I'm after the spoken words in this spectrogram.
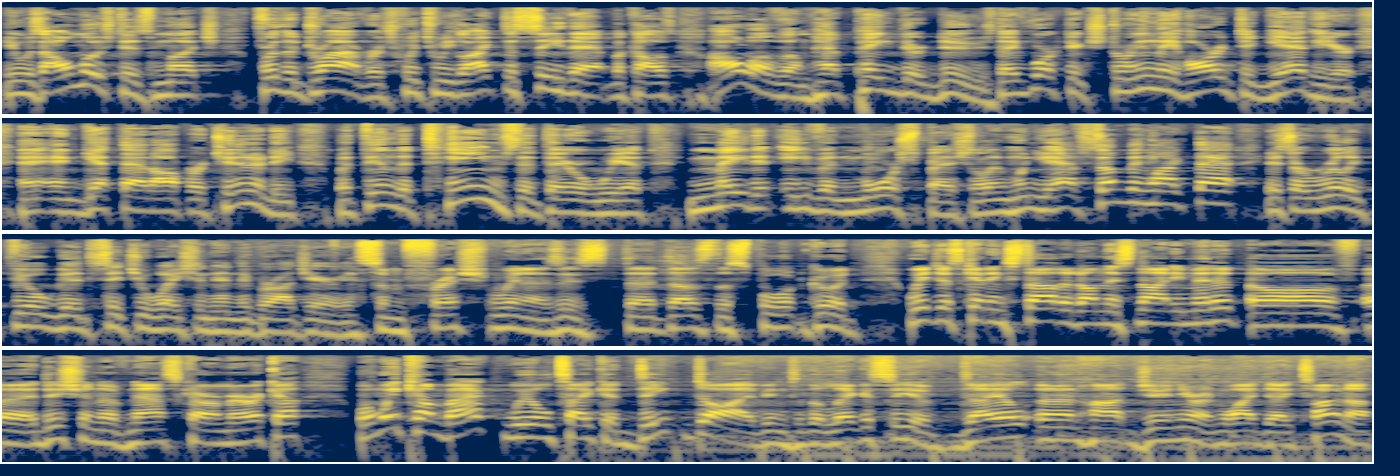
It was almost as much for the drivers, which we like to see that because all of them have paid their dues. They've worked extremely hard to get here and, get that opportunity, but then the teams that they're with made it even more special. And when you have something like that, it's a really feel-good situation in the garage area. Some fresh winners is, uh, does the sport good. We're just getting started on this 90 minute of uh, edition of NASCAR America. When we come back, we'll take a deep dive into the legacy of Dale Earnhardt Jr and why Daytona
